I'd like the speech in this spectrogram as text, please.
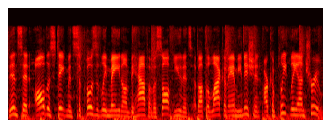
then said all the statements supposedly made on behalf of assault units about the lack of ammunition are completely untrue.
